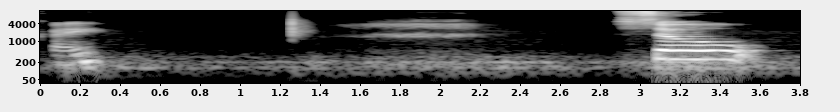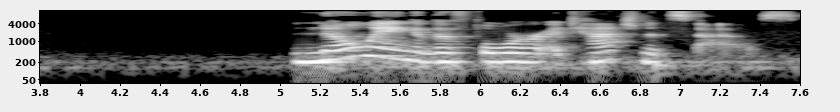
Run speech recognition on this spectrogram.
Okay. So, knowing the four attachment styles,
